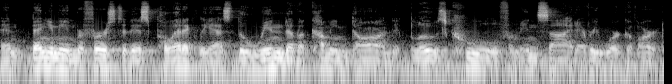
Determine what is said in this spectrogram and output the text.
And Benjamin refers to this poetically as the wind of a coming dawn that blows cool from inside every work of art.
